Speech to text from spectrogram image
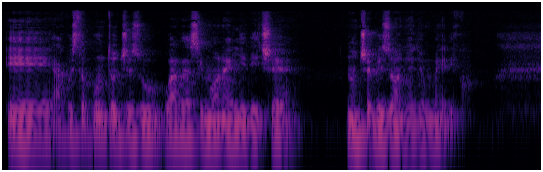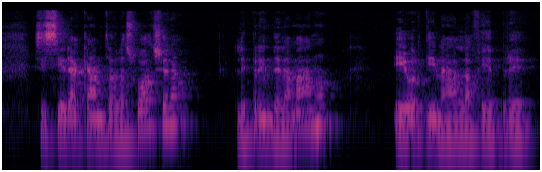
e a questo punto Gesù guarda Simone e gli dice non c'è bisogno di un medico. Si siede accanto alla suocera, le prende la mano e ordina alla febbre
